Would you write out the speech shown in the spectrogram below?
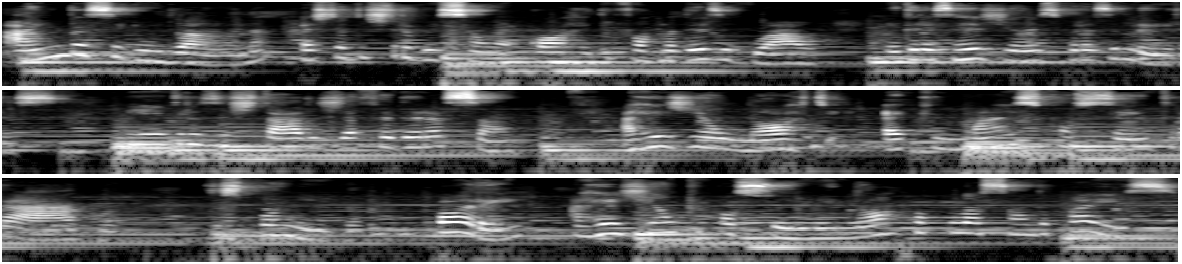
ainda segundo a ANA, esta distribuição ocorre de forma desigual entre as regiões brasileiras e entre os estados da federação, a região norte é que mais concentra a água disponível, porém, a região que possui menor população do país.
